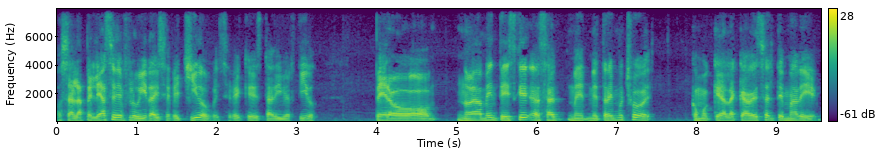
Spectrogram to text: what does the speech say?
o sea, la pelea se ve fluida y se ve chido, güey, se ve que está divertido. Pero nuevamente, es que, o sea, me, me trae mucho como que a la cabeza el tema de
